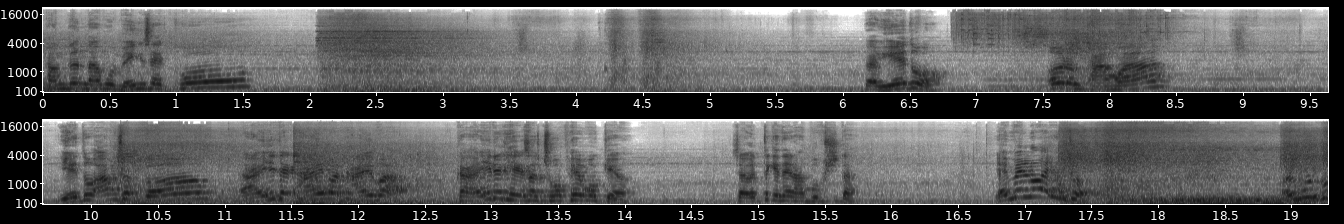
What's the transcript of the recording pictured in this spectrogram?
황금나무 맹세코 그 다음 얘도 얼음 강화. 얘도 암석검. 아 이제 다 해봐 다 해봐. 자 이렇게 해서 좁혀볼게요. 자 어떻게 되나 봅시다. 야 멜로와 형조 아이고 이거.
